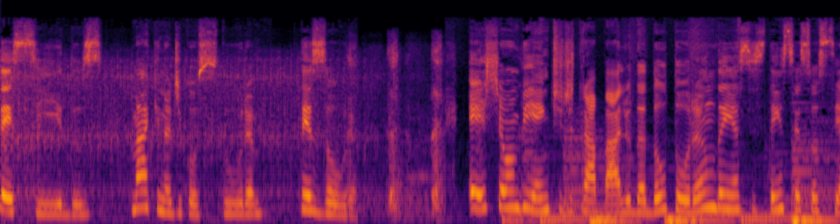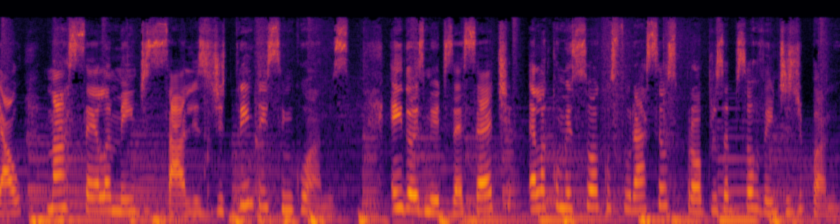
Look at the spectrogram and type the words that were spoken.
tecidos, máquina de costura, tesoura. Este é o ambiente de trabalho da doutoranda em assistência social Marcela Mendes Sales, de 35 anos. Em 2017, ela começou a costurar seus próprios absorventes de pano.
